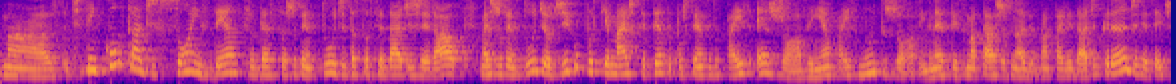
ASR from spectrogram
mas tem contradições dentro dessa juventude, da sociedade em geral, mas juventude eu digo porque mais de 70% do país é jovem, é um país muito jovem, né? Teve uma taxa de natalidade grande recentemente,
